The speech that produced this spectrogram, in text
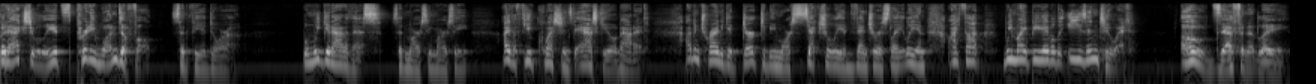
but actually it's pretty wonderful, said Theodora. When we get out of this, said Marcy Marcy, I have a few questions to ask you about it. I've been trying to get Dirk to be more sexually adventurous lately, and I thought we might be able to ease into it. Oh, definitely,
